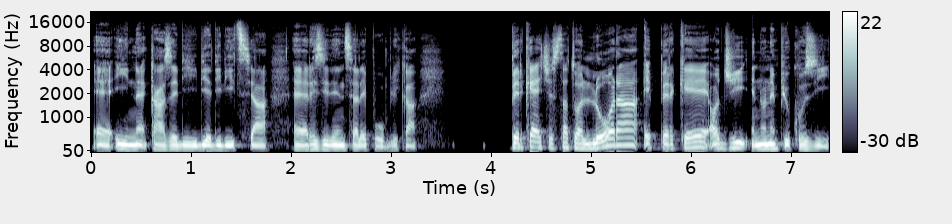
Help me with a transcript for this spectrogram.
eh, in case di, di edilizia eh, residenziale pubblica. Perché c'è stato allora e perché oggi non è più così?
